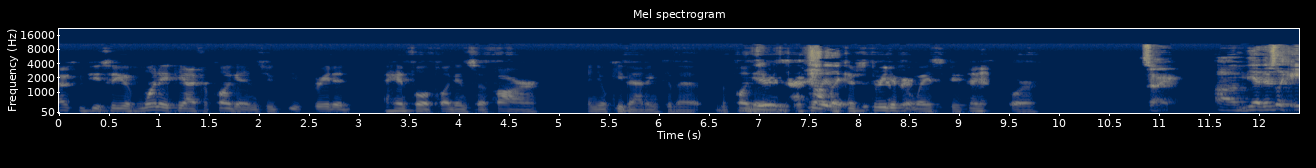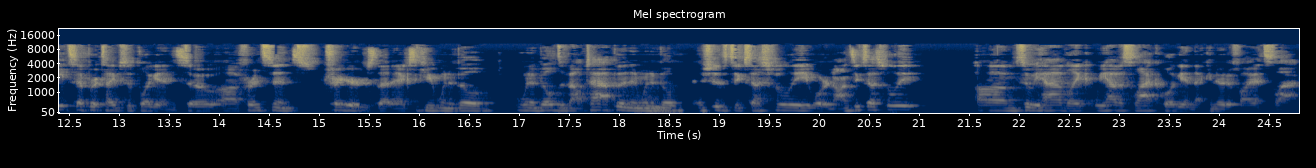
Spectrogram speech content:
I was confused. So you have one API for plugins. You've, you've created a handful of plugins so far, and you'll keep adding to the the plugins. There's it's not like there's three different ways to do things. Or sorry, um, yeah, there's like eight separate types of plugins. So, uh, for instance, triggers that execute when a build when a build's about to happen and when a build finishes successfully or non-successfully. Um, so we have like we have a Slack plugin that can notify in Slack,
